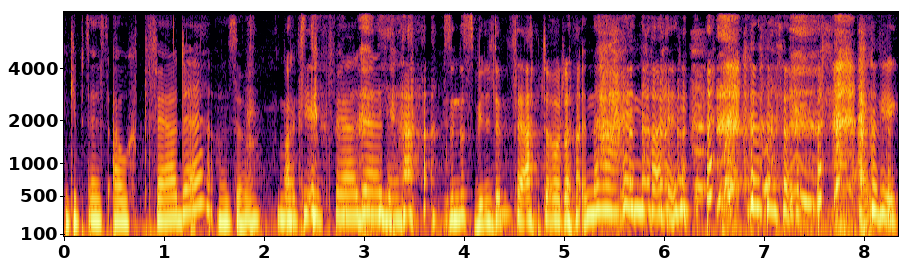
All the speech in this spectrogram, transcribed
gibt es auch Pferde. Also magst Okay. du Pferde? Ja. Sind das wilde Pferde oder? Nein, nein. Okay,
